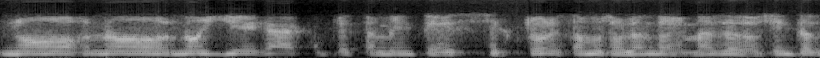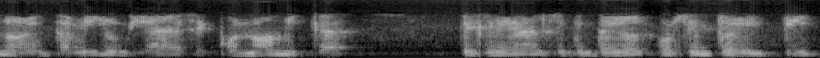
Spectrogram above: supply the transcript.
no, no, no llega completamente a ese sector. Estamos hablando de más de 290 mil unidades económicas que generan el 72% del PIB.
